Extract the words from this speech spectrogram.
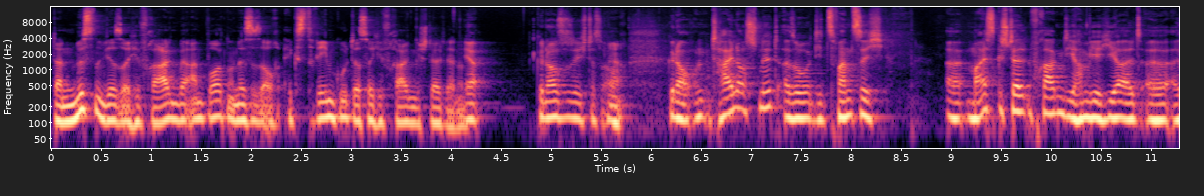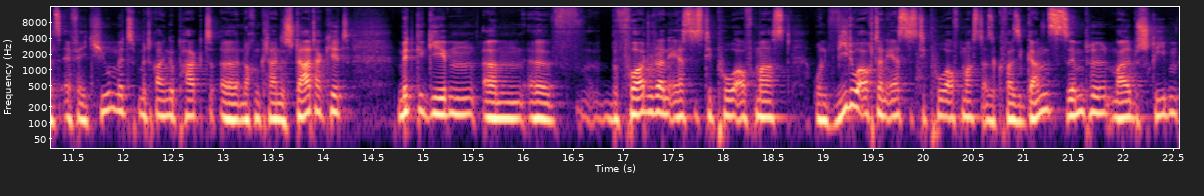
dann müssen wir solche Fragen beantworten und es ist auch extrem gut, dass solche Fragen gestellt werden. Ja, genauso sehe ich das auch. Ja. Genau, und ein Teilausschnitt, also die 20 äh, meistgestellten Fragen, die haben wir hier halt, äh, als FAQ mit, mit reingepackt, äh, noch ein kleines Starter-Kit mitgegeben, ähm, äh, bevor du dein erstes Depot aufmachst und wie du auch dein erstes Depot aufmachst. Also quasi ganz simpel mal beschrieben,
